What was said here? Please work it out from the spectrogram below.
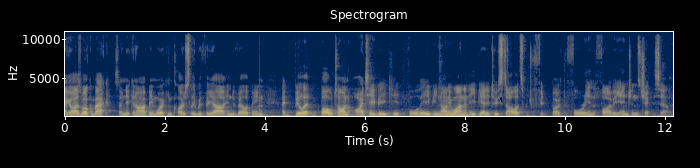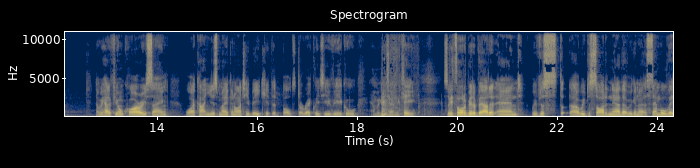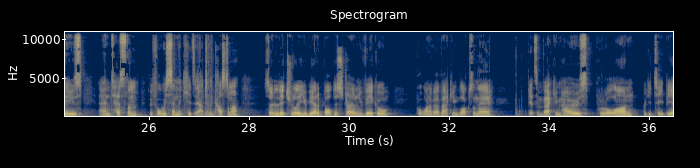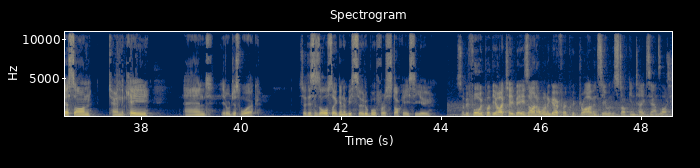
Hey guys, welcome back. So Nick and I have been working closely with VR in developing a billet bolt-on ITB kit for the EP91 and EP82 starlets, which will fit both the 4E and the 5E engines. Check this out. Now we had a few inquiries saying, why can't you just make an ITB kit that bolts directly to your vehicle and we can turn the key? So we thought a bit about it and we've just uh, we've decided now that we're going to assemble these and test them before we send the kits out to the customer. So literally you'll be able to bolt this straight on your vehicle, put one of our vacuum blocks on there, get some vacuum hose, put it all on, put your TPS on, turn the key, and it'll just work. So this is also going to be suitable for a stock ECU. So before we put the ITBs on, I want to go for a quick drive and see what the stock intake sounds like.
